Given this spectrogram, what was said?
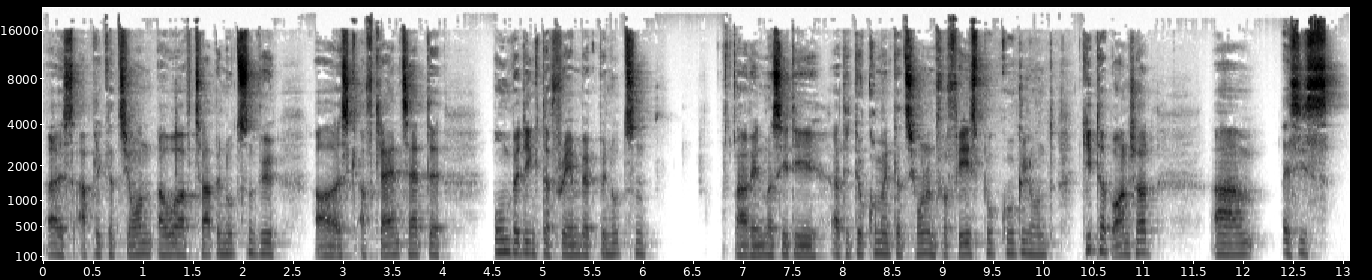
als Applikation OAuth 2 benutzen will, äh, auf Client-Seite unbedingt ein Framework benutzen. Äh, wenn man sich die, äh, die Dokumentationen von Facebook, Google und GitHub anschaut, ähm, es ist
